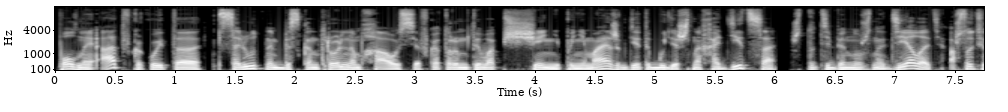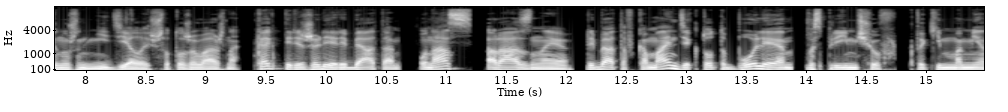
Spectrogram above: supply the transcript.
Полный ад в какой-то абсолютно бесконтрольном хаосе, в котором ты вообще не понимаешь, где ты будешь находиться, что тебе нужно делать, а что тебе нужно не делать, что тоже важно. Как пережили ребята? У нас разные ребята в команде, кто-то более восприимчив к таким моментам,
